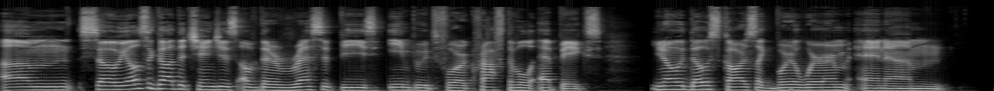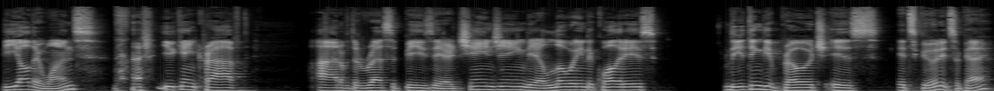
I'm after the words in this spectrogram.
Um, so we also got the changes of the recipes input for craftable epics. You know those cards like Boilworm and um the other ones that you can craft out of the recipes they are changing they are lowering the qualities. Do you think the approach is it's good it's okay?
